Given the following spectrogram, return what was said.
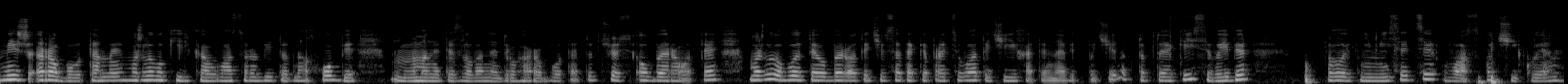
між роботами, можливо, кілька у вас робіт, одна хобі, монетизоване, друга робота. Тут щось обирати. Можливо, будете обирати, чи все-таки працювати, чи їхати на відпочинок. Тобто якийсь вибір в липні місяці вас очікує.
